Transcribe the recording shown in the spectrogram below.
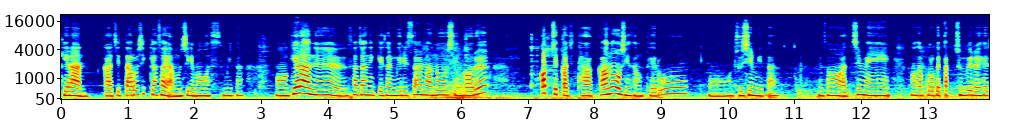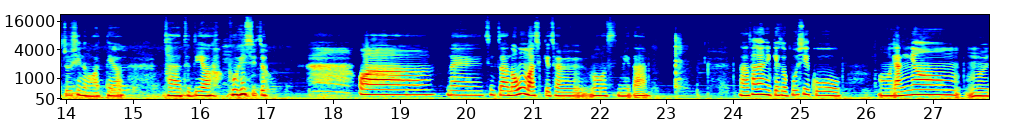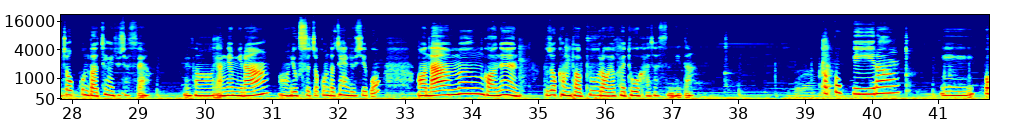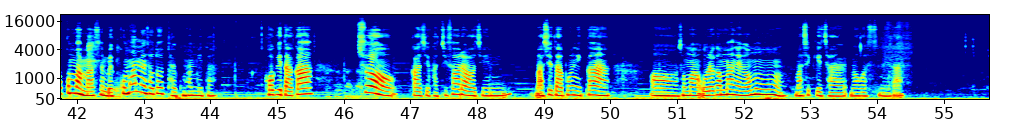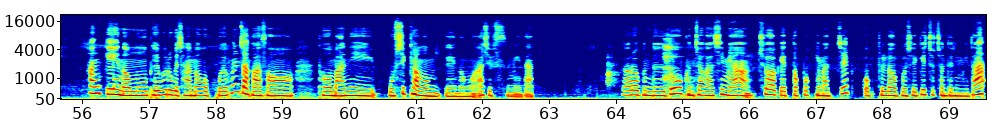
계란까지 따로 시켜서 야무지게 먹었습니다. 어, 계란은 사장님께서 미리 삶아 놓으신 거를 껍질까지 다 까놓으신 상태로 어, 주십니다. 그래서 아침에 항상 그렇게 딱 준비를 해주시는 것 같아요. 자, 드디어 보이시죠? 와, 네, 진짜 너무 맛있게 잘 먹었습니다. 아, 사장님께서 보시고, 어, 양념을 조금 더 챙겨주셨어요. 그래서 양념이랑 어, 육수 조금 더 챙겨주시고, 어, 남은 거는 부족하면 더 부으라고 옆에 두고 가셨습니다. 떡볶이랑 이 볶음밥 맛은 매콤하면서도 달콤합니다. 거기다가 추억까지 같이 서려진 맛이다 보니까 어, 정말 오래간만에 너무 맛있게 잘 먹었습니다. 한 끼 너무 배부르게 잘 먹었고요. 혼자 가서 더 많이 못 시켜 먹는 게 너무 아쉽습니다. 여러분들도 근처 가시면 추억의 떡볶이 맛집 꼭 들러보시기 추천드립니다.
